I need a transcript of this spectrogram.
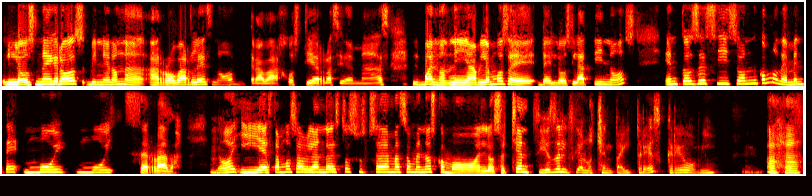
los negros vinieron a, a robarles, ¿no? Trabajos, tierras y demás. Bueno, ni hablemos de, de los latinos. Entonces sí, son como de mente muy, muy cerrada, ¿no? Y estamos hablando, esto sucede más o menos como en los 80. Sí, es del, 83, creo, vi. Ajá.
